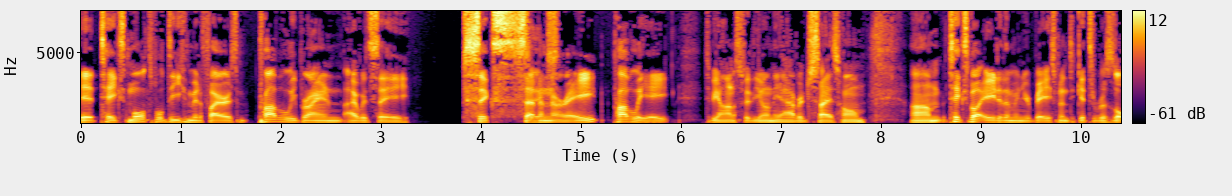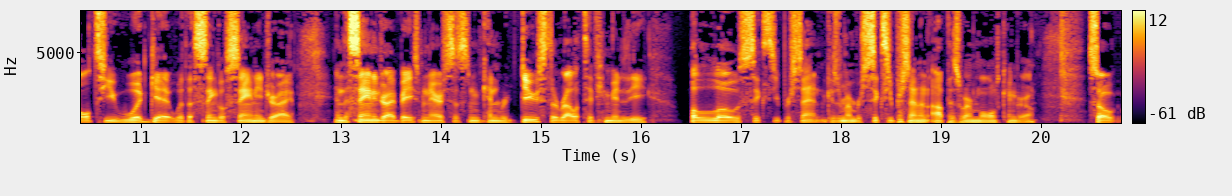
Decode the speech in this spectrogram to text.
It takes multiple dehumidifiers, probably Brian, I would say six, seven, Six. or eight, probably eight, to be honest with you, on the average size home. Um, it takes about eight of them in your basement to get the results you would get with a single SaniDry. And the SaniDry basement air system can reduce the relative humidity below 60%, because remember, 60% and up is where mold can grow. So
